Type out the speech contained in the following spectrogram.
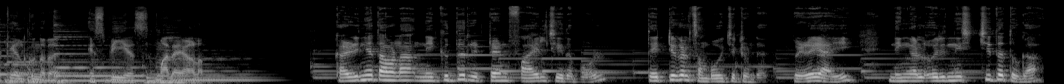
കേൾക്കുന്നത് മലയാളം. കഴിഞ്ഞ തവണ നികുതി റിട്ടേൺ ഫയൽ ചെയ്തപ്പോൾ തെറ്റുകൾ സംഭവിച്ചിട്ടുണ്ട്. പിഴയായി നിങ്ങൾ ഒരു നിശ്ചിത തുക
